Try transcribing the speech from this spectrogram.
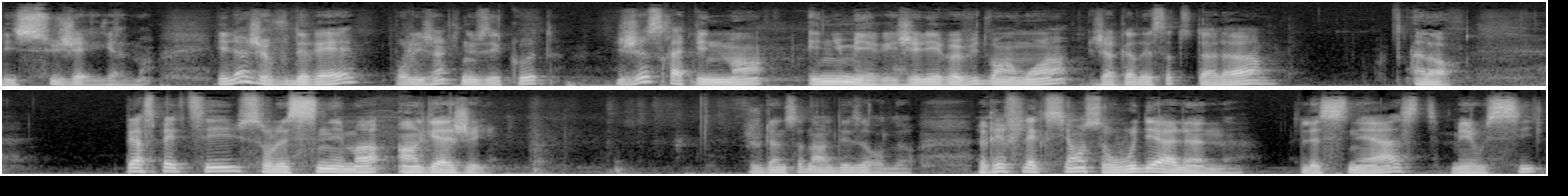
Les sujets également. Et là, je voudrais, pour les gens qui nous écoutent, juste rapidement énumérer. J'ai les revues devant moi. J'ai regardé ça tout à l'heure. Alors, Perspective sur le cinéma engagé. Je vous donne ça dans le désordre. Là. Réflexion sur Woody Allen, le cinéaste, mais aussi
